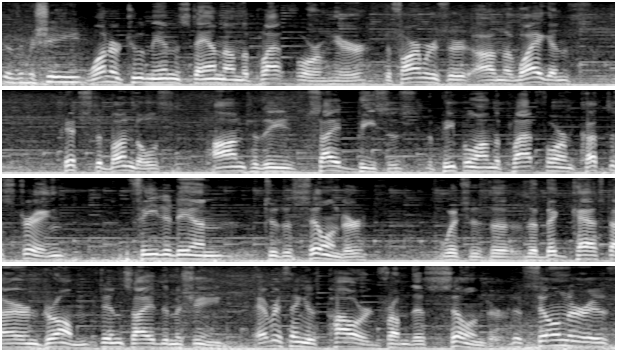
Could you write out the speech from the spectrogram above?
to the machine. One or two men stand on the platform here. The farmers are on the wagons pitch the bundles onto these side pieces. The people on the platform cut the string, feed it in to the cylinder, which is the, the big cast iron drum inside the machine. Everything is powered from this cylinder. The cylinder is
